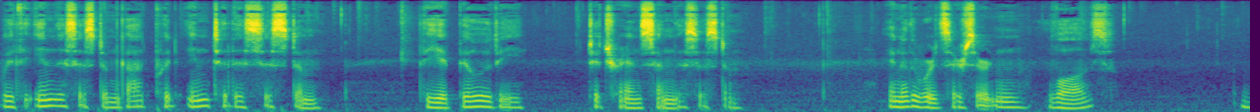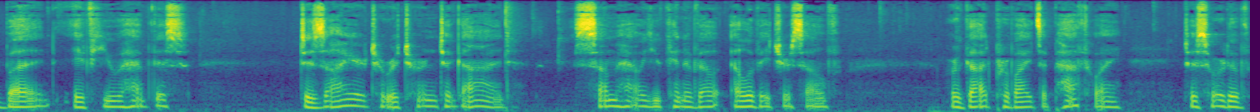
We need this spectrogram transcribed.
within the system, God put into the system the ability to transcend the system. In other words, there are certain laws But if you have this desire to return to God, somehow you can elevate yourself, or God provides a pathway to sort of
